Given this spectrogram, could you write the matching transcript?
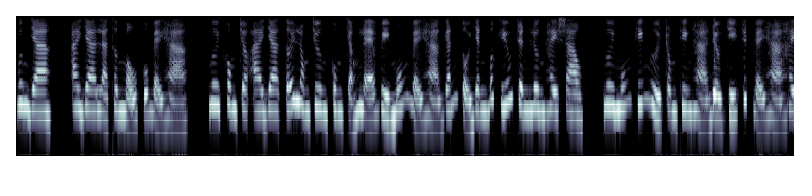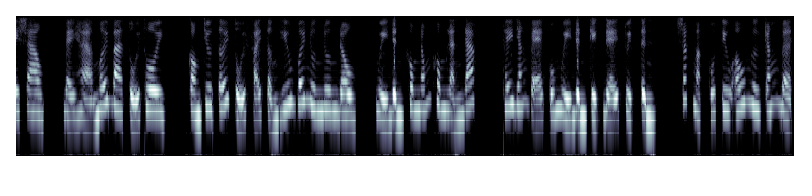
vương gia, ai gia là thân mẫu của bệ hạ, ngươi không cho ai gia tới Long Chương cung chẳng lẽ vì muốn bệ hạ gánh tội danh bất hiếu trên lương hay sao, ngươi muốn khiến người trong thiên hạ đều chỉ trích bệ hạ hay sao, bệ hạ mới 3 tuổi thôi, còn chưa tới tuổi phải tận hiếu với nương nương đâu, Ngụy Đình không nóng không lạnh đáp, thấy dáng vẻ của Ngụy Đình triệt để tuyệt tình, sắc mặt của tiêu ấu ngư trắng bệch,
